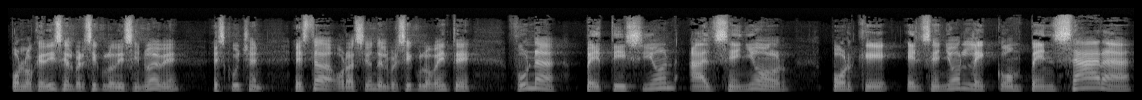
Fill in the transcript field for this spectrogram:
Por lo que dice el versículo 19, escuchen, esta oración del versículo 20 fue una petición al Señor porque el Señor le compensara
